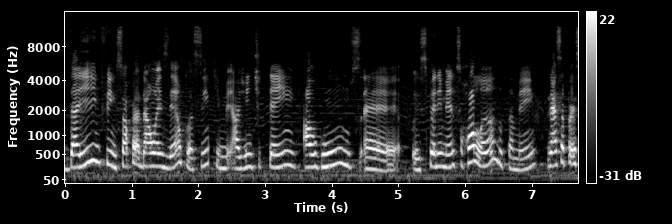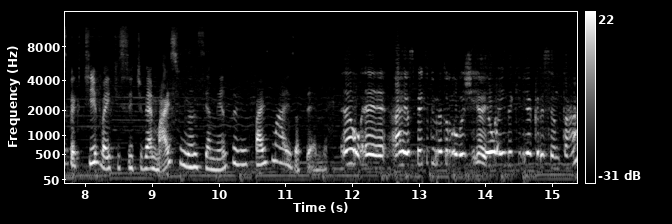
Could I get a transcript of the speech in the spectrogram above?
Daí, enfim, só para dar um exemplo, assim, que a gente tem alguns é, experimentos rolando também nessa perspectiva e que se tiver mais financiamento, a gente faz mais até, né? Não, é, a respeito de metodologia, eu ainda queria acrescentar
